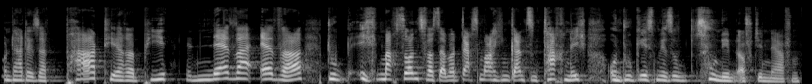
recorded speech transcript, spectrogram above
Und da hat er gesagt, Paartherapie, never ever. Du, ich mach sonst was, aber das mache ich den ganzen Tag nicht. Und du gehst mir so zunehmend auf die Nerven.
